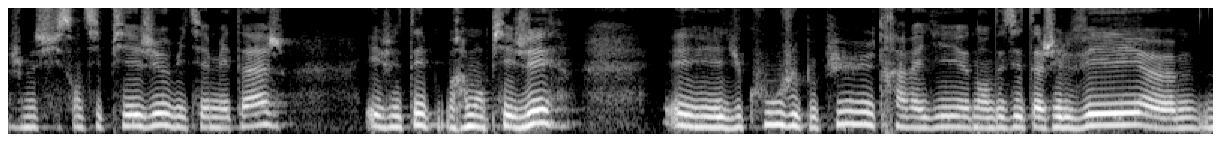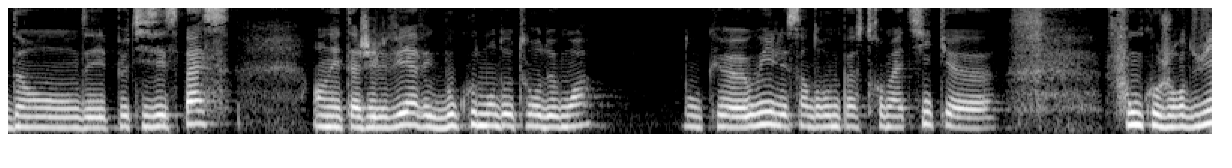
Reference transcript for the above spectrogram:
je me suis sentie piégée au huitième étage et j'étais vraiment piégée. Et du coup, je ne peux plus travailler dans des étages élevés, dans des petits espaces, en étage élevé, avec beaucoup de monde autour de moi. Donc oui, les syndromes post-traumatiques font qu'aujourd'hui,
